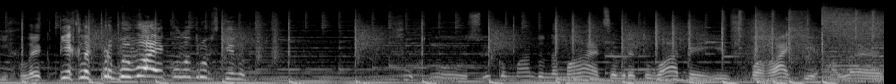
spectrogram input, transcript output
Піхлик. Піхлик пробиває Колодрубський. Ну. Фух, ну, свою команду намагається врятувати і в шпагаті, але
